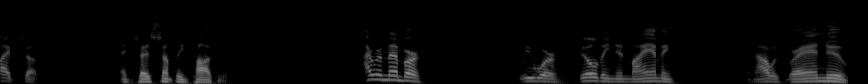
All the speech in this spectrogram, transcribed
pipes up and says something positive. I remember we were building in Miami, and I was brand new.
